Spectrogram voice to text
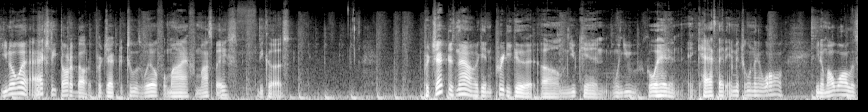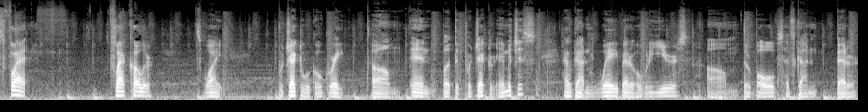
You know what? I actually thought about a projector too as well for my for my space because projectors now are getting pretty good. Um, you can when you go ahead and, and cast that image on that wall. You know, my wall is flat, flat color, it's white. Projector would go great. Um, and but the projector images have gotten way better over the years. Um, their bulbs have gotten better,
